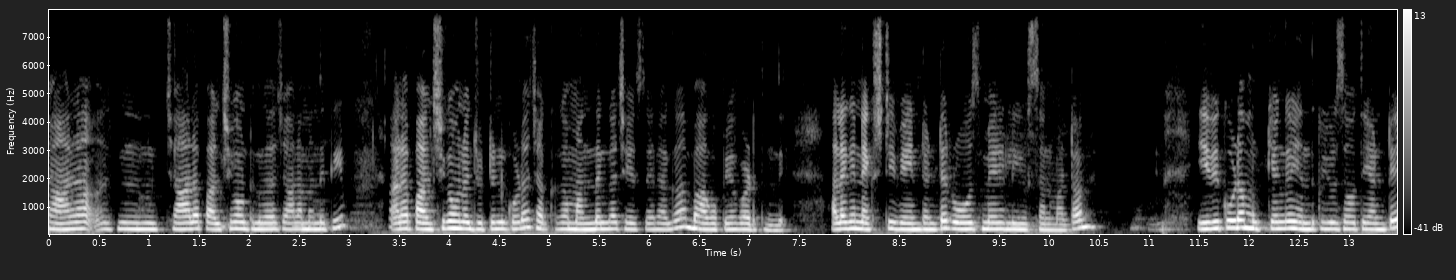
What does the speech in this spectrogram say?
చాలా చాలా పలుచగా ఉంటుంది కదా చాలామందికి అలా పలుచగా ఉన్న జుట్టుని కూడా చక్కగా మందంగా చేసేలాగా బాగా ఉపయోగపడుతుంది. అలాగే నెక్స్ట్ ఇవి ఏంటంటే రోజ్మేరీ లీవ్స్ అనమాట ఇవి కూడా ముఖ్యంగా ఎందుకు యూజ్ అవుతాయి అంటే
